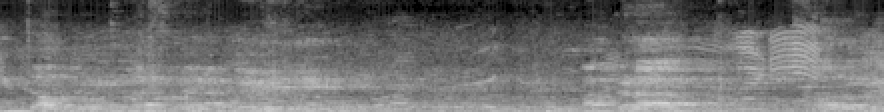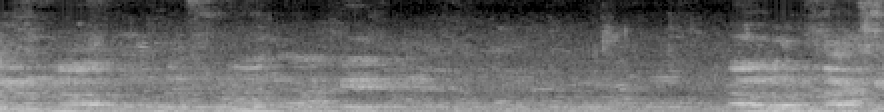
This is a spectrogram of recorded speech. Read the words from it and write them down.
ಇಂಥವರು ಇನ್ನಷ್ಟು ಜನ ಬೆಳೀಲಿ ಮಕ್ಕಳ ಸೌಲಭ್ಯಗಳನ್ನು ಒದಗಿಸಿಕೊಡುವಂಥದ್ದಕ್ಕೆ ನಾವೆಲ್ಲರೂ ಸಾಕ್ಷಿ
